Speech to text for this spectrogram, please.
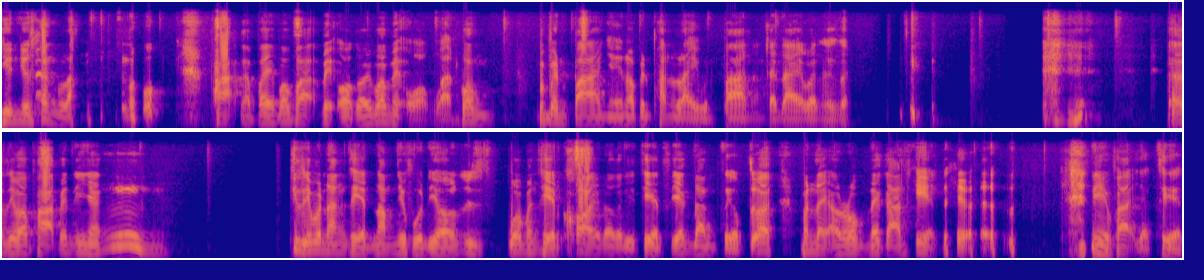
ยืนอยู่ข้งหลังพระก็ไปเพราะพระไม่ออกก็ไปว่าไม่ออกหวานเพราะมันเป็นปลาไงเนาะเป็นพันไหลบนปลานั่นก็ได้ว่าเถอะถ้าสิว่าพระเป็นอีหยังที่สิว่า นางเทศนำอยู่ผู้เดียว ว่ามันเทศค่อยแล้วก็ดิเทศเสียงดังเติบตัวมันได้อารมณ์ในการเทศนี่พระอยากเทศ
